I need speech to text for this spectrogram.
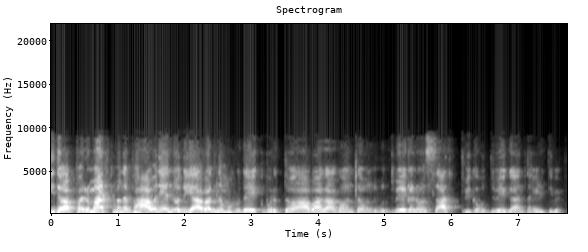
ಇದು ಆ ಪರಮಾತ್ಮನ ಭಾವನೆ ಅನ್ನೋದು ಯಾವಾಗ ನಮ್ಮ ಹೃದಯಕ್ಕೆ ಬರುತ್ತೋ ಆವಾಗ ಆಗುವಂತ ಒಂದು ಉದ್ವೇಗನ ಸಾತ್ವಿಕ ಉದ್ವೇಗ ಅಂತ ಹೇಳ್ತೀವಿ.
